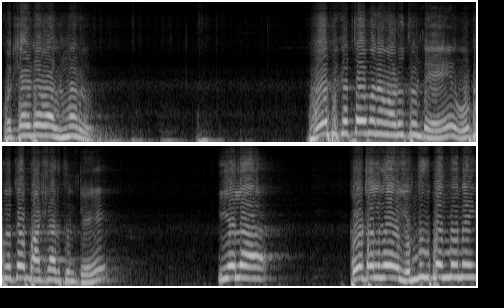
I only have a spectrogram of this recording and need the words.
కొట్లాడే వాళ్ళు ఉన్నారు. ఓపికతో మనం అడుగుతుంటే ఓపికతో మాట్లాడుతుంటే ఇలా టోటల్గా ఎందుకు బంద్ ఉన్నాయి?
